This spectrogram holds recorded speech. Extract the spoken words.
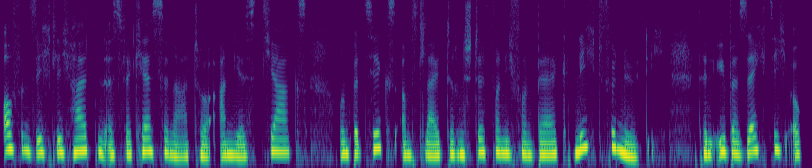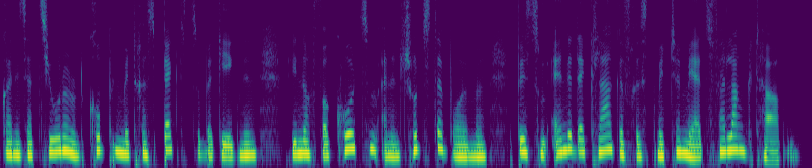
Offensichtlich halten es Verkehrssenator Agnes Tjax und Bezirksamtsleiterin Stefanie von Berg nicht für nötig, den über 60 Organisationen und Gruppen mit Respekt zu begegnen, die noch vor kurzem einen Schutz der Bäume bis zum Ende der Klagefrist Mitte März verlangt haben.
